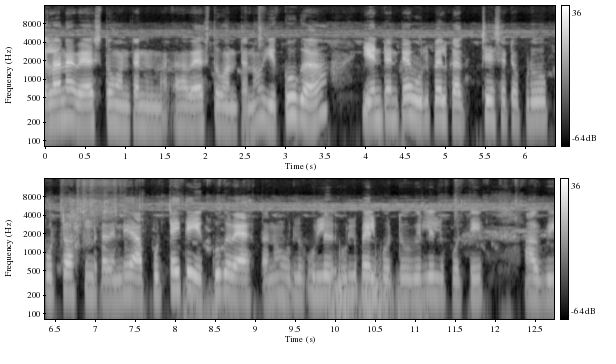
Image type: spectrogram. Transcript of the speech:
ఇలానే వేస్తూ ఉంటాను వేస్తూ ఉంటాను. ఎక్కువగా ఏంటంటే ఉల్లిపాయలు కట్ చేసేటప్పుడు పొట్టు వస్తుంది కదండి ఆ పొట్టు అయితే ఎక్కువగా వేస్తాను. ఉల్లి ఉల్లి ఉల్లిపాయల పొట్టు వెల్లుల్లి పొట్టి అవి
